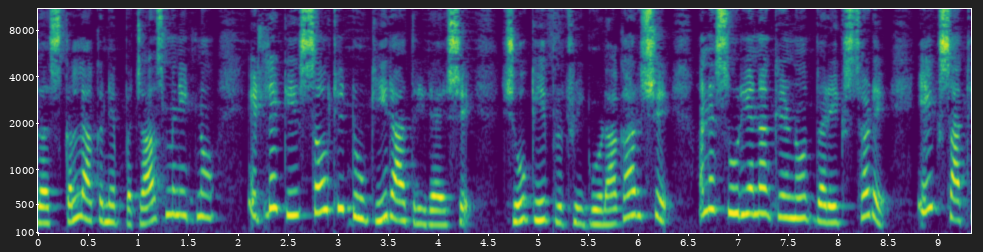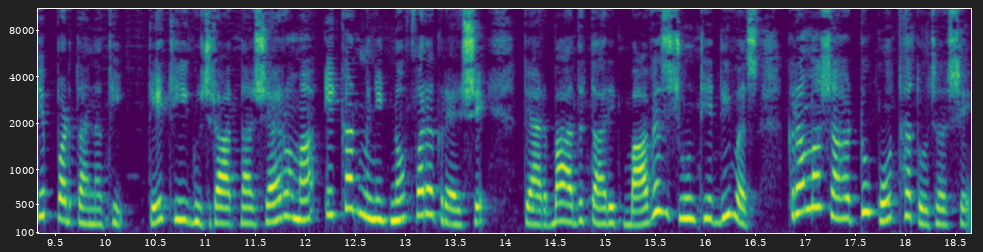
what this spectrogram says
દસ કલાક અને પચાસ મિનિટનો એટલે કે સૌથી ટૂંકી રાત્રિ રહેશે. જો કે પૃથ્વી ગોળાકાર છે અને સૂર્યના કિરણો દરેક સ્થળે એક સાથે પડતા નથી. તેથી ગુજરાતના શહેરોમાં એકાદ મિનિટનો ફરક રહેશે. ત્યારબાદ તારીખ બાવીસ જૂનથી દિવસ ક્રમશઃ ટૂંકો થતો જશે.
